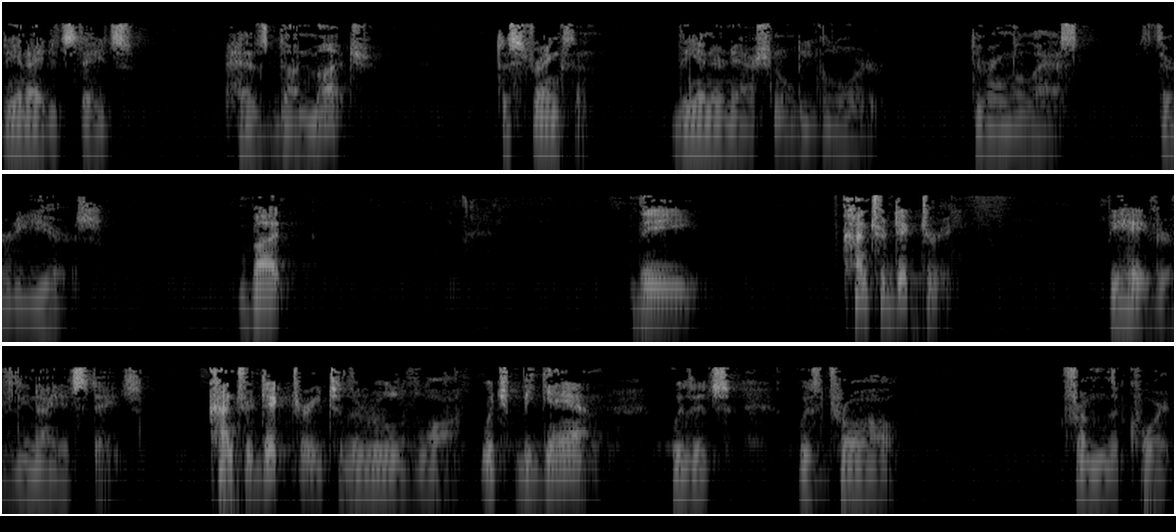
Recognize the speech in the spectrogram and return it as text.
the United States has done much to strengthen the international legal order during the last 30 years. But the contradictory behavior of the United States, contradictory to the rule of law, which began with its withdrawal from the court,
